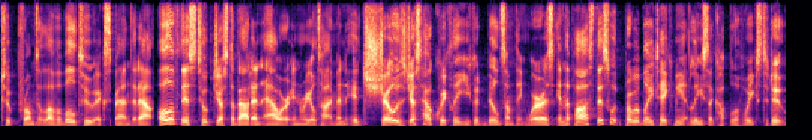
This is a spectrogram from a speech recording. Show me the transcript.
to prompt Lovable to expand it out. All of this took just about an hour in real time, and it shows just how quickly you could build something, whereas in the past, this would probably take me at least a couple of weeks to do.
